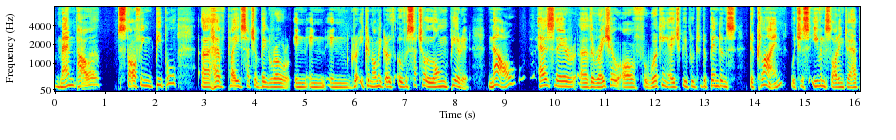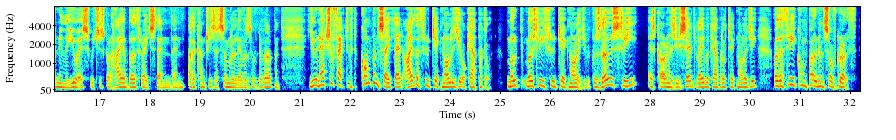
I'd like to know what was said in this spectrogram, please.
manpower, staffing people uh, have played such a big role in in in economic growth over such a long period. Now, as their uh, the ratio of working age people to dependents decline, which is even starting to happen in the US, which has got higher birth rates than than other countries at similar levels of development, you in actual fact have to compensate that either through technology or capital, mostly through technology, because those three, as Karen, as you said, labor, capital, technology, are the three components of growth.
